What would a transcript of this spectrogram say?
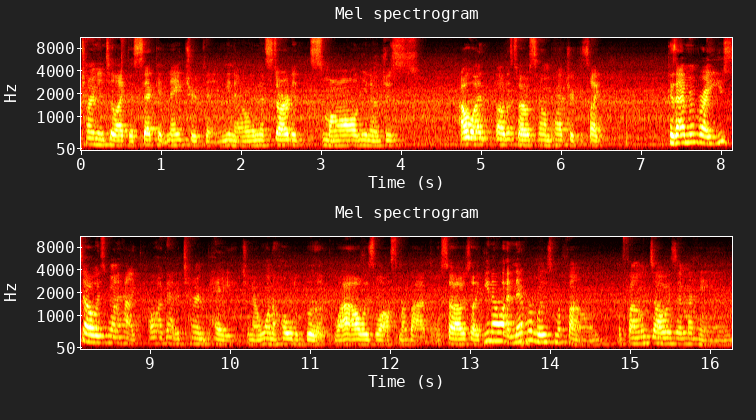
turned into like a second nature thing, you know. And it started small, you know, just oh, I, oh, that's what I was telling Patrick. It's like Because I remember I used to always want to like, oh, I got to turn a page and I want to hold a book. Well, I always lost my Bible. So I was like, you know? I never lose my phone. The phone's always in my hand.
